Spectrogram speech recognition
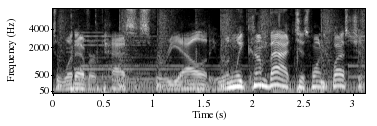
to whatever passes for reality. When we come back, just one question.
